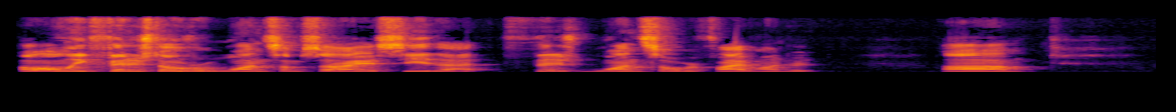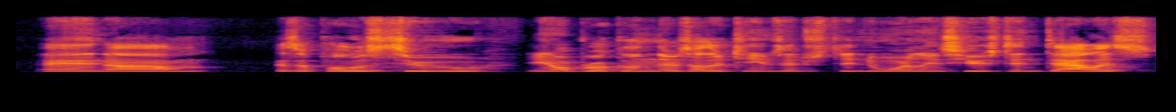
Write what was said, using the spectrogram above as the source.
Oh, only finished over once. I'm sorry, I see that. Finished once over 500. Um, and um, as opposed to you know Brooklyn, there's other teams interested: New Orleans, Houston, Dallas,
